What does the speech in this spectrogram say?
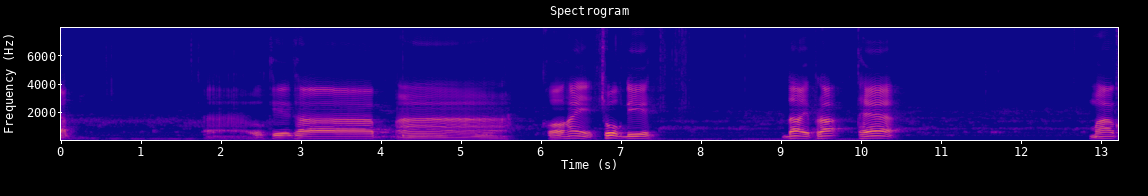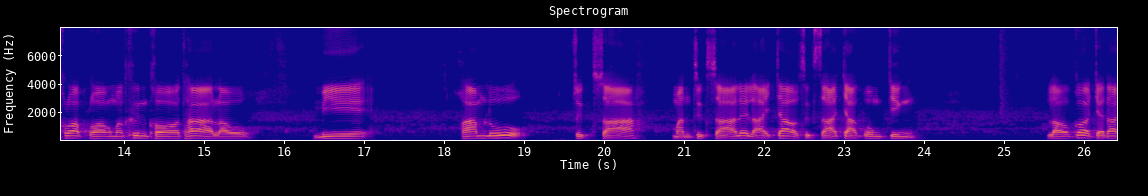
จัดอ่าโอเคครับอ่าขอให้โชคดี ได้พระแท้ มาครอบครองมาขึ้นคอถ้าเรามี ความรู้ศึกษามันศึกษาหลายๆเจ้าศึกษาจากองค์จริง เราก็จะได้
